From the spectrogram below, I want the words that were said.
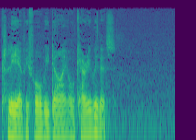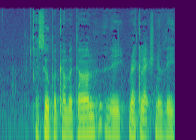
clear before we die or carry with us. Asubha kammatthana, the recollection of the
